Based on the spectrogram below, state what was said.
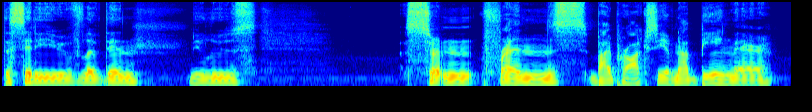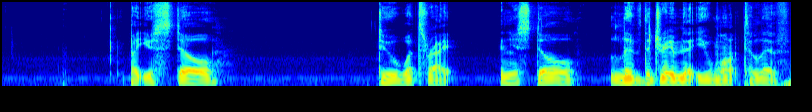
the city you've lived in, you lose certain friends by proxy of not being there, but you still do what's right and you still live the dream that you want to live.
